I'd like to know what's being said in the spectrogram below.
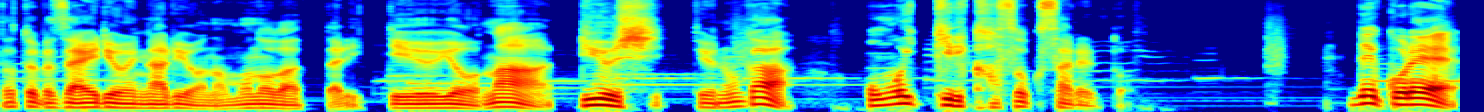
例えば材料になるようなものだったりっていうような粒子っていうのが思いっきり加速されると。で、これ、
